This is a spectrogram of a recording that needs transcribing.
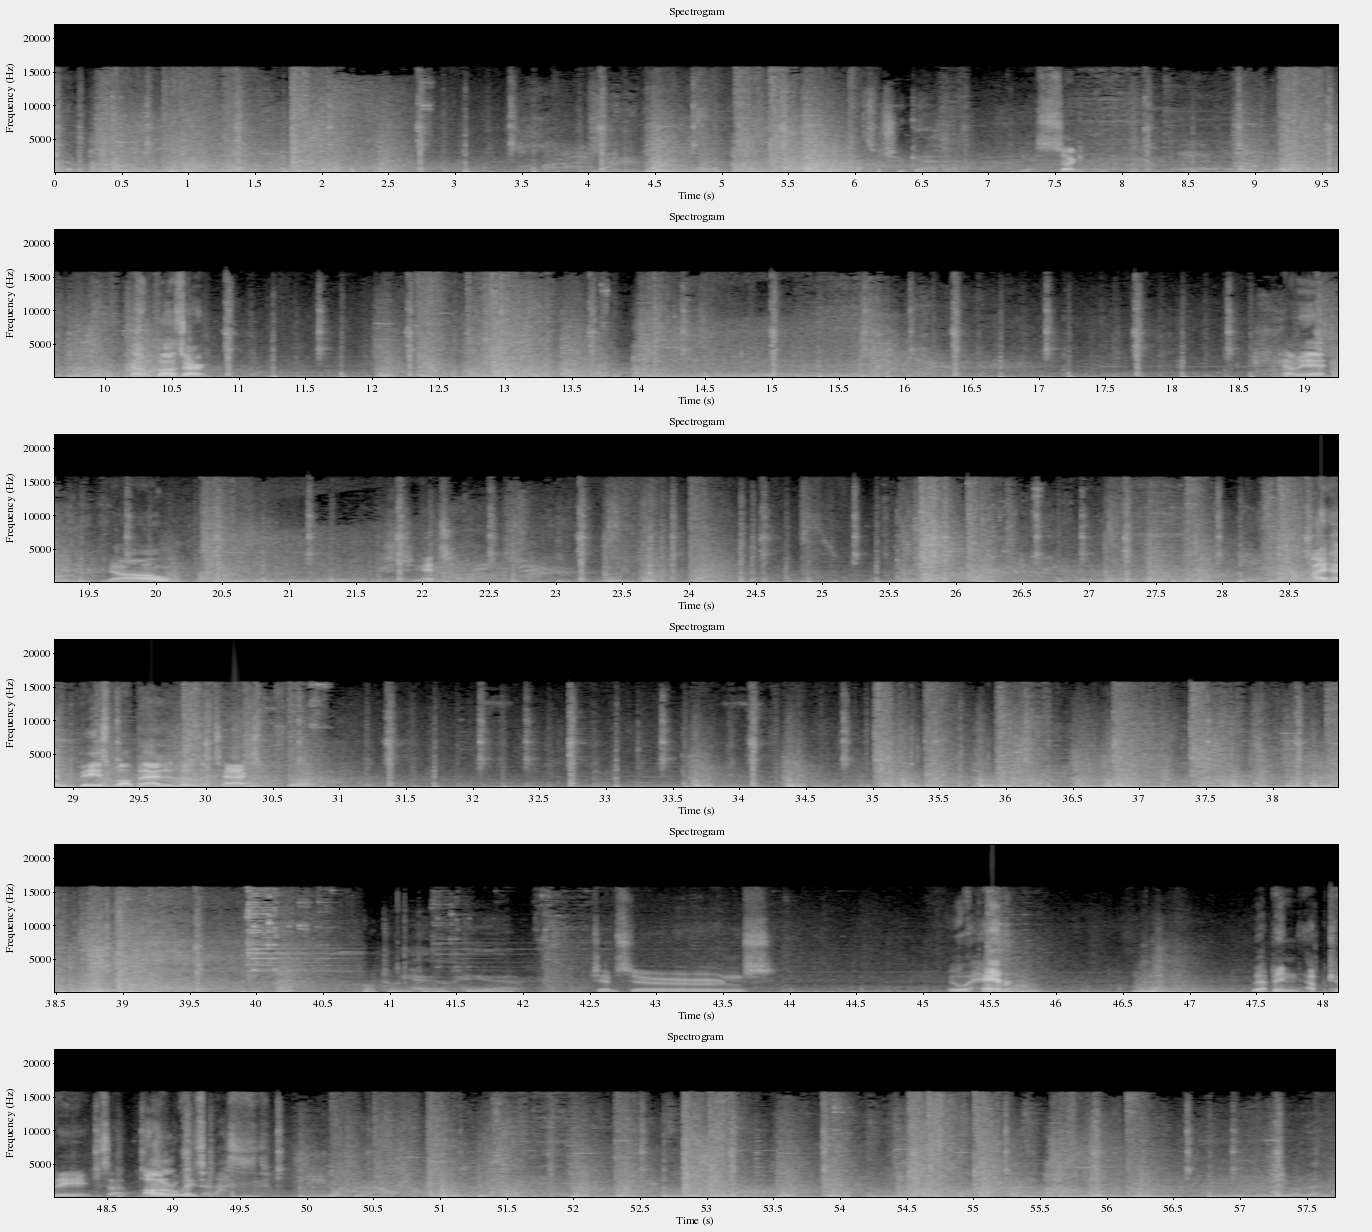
That's what you get. You suck it. Come closer. Come here. No. Shit. I have baseball batted those attacks Gemstones. Ooh, a hammer. Weapon upgrades are always a must. What now? You're late.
